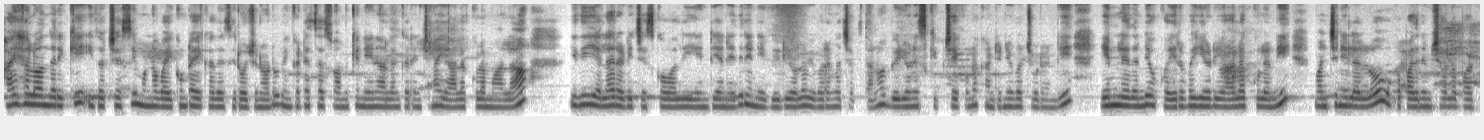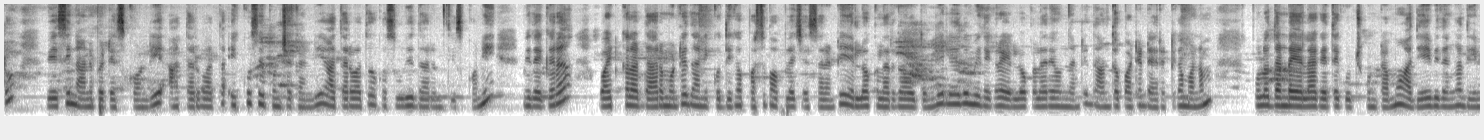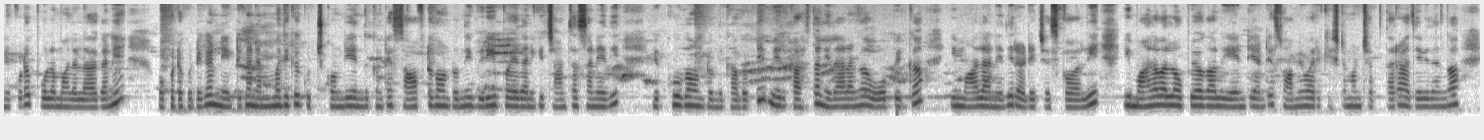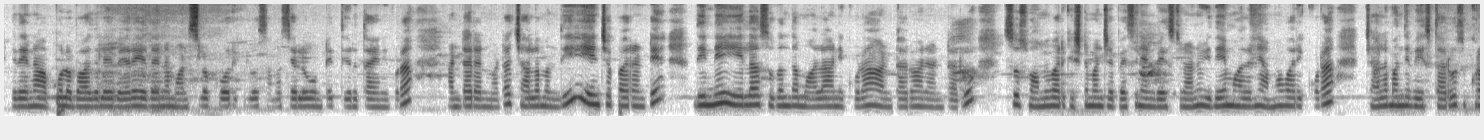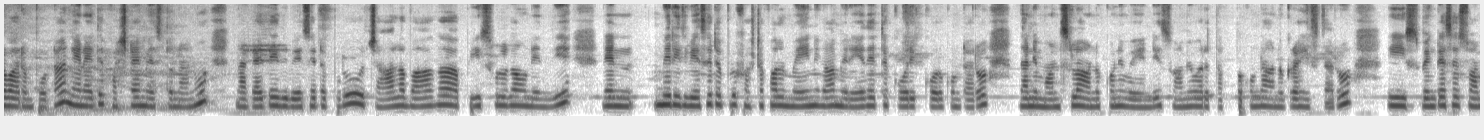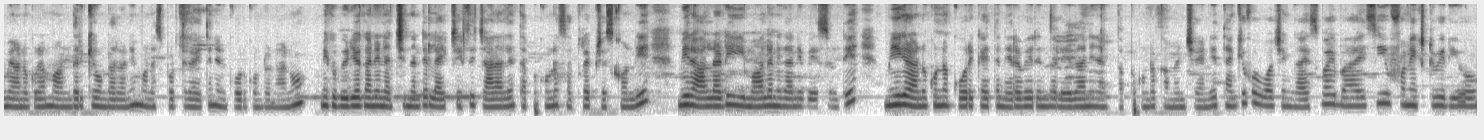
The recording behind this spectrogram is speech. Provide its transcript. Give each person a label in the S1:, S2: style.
S1: Hi hello అందరికీ. ఇది వచ్చేసి మొన్న వైకుంఠ ఏకాదశి రోజు నాడు వెంకటేశ్వర స్వామికి నేను అలంకరించిన యాలకుల మాల. ఇది ఎలా రెడీ చేసుకోవాలి ఏంటి అనేది నేను ఈ వీడియోలో వివరంగా చెప్తాను. వీడియోని స్కిప్ చేయకుండా కంటిన్యూగా చూడండి. ఏం లేదండి ఒక ఇరవై ఏడు యాలక్కులని మంచినీళ్ళల్లో ఒక పది నిమిషాల పాటు వేసి నానబెట్టేసుకోండి ఆ తర్వాత ఎక్కువసేపు ఉంచకండి. ఆ తర్వాత ఒక సూది దారం తీసుకొని మీ దగ్గర వైట్ కలర్ దారం ఉంటే దానికి కొద్దిగా పసుపు అప్లై చేశారంటే ఎల్లో కలర్గా అవుతుంది. లేదు మీ దగ్గర ఎల్లో కలరే ఉందంటే దాంతోపాటే డైరెక్ట్గా మనం పూలదండ ఎలాగైతే గుచ్చుకుంటామో అదే విధంగా దీన్ని కూడా పూలమాల లాగానే ఒకటొకటిగా నీట్గా నెమ్మదిగా గుచ్చుకోండి. ఎందుకంటే సాఫ్ట్గా ఉంటుంది విరిగిపోయేదానికి ఛాన్సెస్ అనేది ఎక్కువగా ఉంటుంది. కాబట్టి మీరు కాస్త నిదానంగా ఓపికగా ఈ మాల అనేది రెడీ చేసుకోవాలి. ఈ మాల వల్ల ఉపయోగాలు ఏంటి అంటే స్వామివారికి ఇష్టమని చెప్తారు? అదేవిధంగా ఏదైనా అప్పుల బాధలే వేరే ఏదైనా మనసులో కోరికలు సమస్యలు ఉంటే తీరుతాయని కూడా అంటారనమాట. చాలామంది ఏం చెప్పారంటే దీన్నే ఏలా సుగంధ మాల అని కూడా అంటారు అని అంటారు. సో స్వామివారికి ఇష్టం అని చెప్పేసి నేను వేస్తున్నాను. ఇదే మాలని అమ్మవారికి కూడా చాలా మంది వేస్తారు శుక్రవారం పూట. నేనైతే ఫస్ట్ టైం వేస్తున్నాను. నాకైతే ఇది వేసేటప్పుడు చాలా బాగా పీస్ఫుల్గా ఉండింది. నేను మీరు ఇది వేసేటప్పుడు ఫస్ట్ ఆఫ్ ఆల్ మెయిన్గా మీరు ఏదైతే కోరిక కోరుకుంటారో దాన్ని మనసులో అనుకొని వేయండి. స్వామివారు తప్పకుండా అనుగ్రహిస్తారు. ఈ వెంకటేశ్వర స్వామి అనుగ్రహం అందరికీ ఉండాలని మనస్ఫూర్తిగా అయితే నేను కోరుకుంటున్నాను. మీకు వీడియో కానీ నచ్చిందంటే లైక్ చేసి ఛానల్ని తప్పకుండా సబ్స్క్రైబ్ చేసుకోండి. మీరు ఆల్రెడీ ఈ మాలని కానీ వేస్తుంటే మీరు అనుకున్న కోరిక అయితే నెరవేరిందా లేదా అని నాకు తప్పకుండా కమెంట్ చేయండి. Thank you for watching guys bye bye see you for next video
